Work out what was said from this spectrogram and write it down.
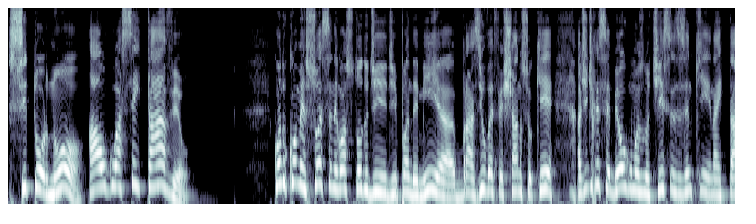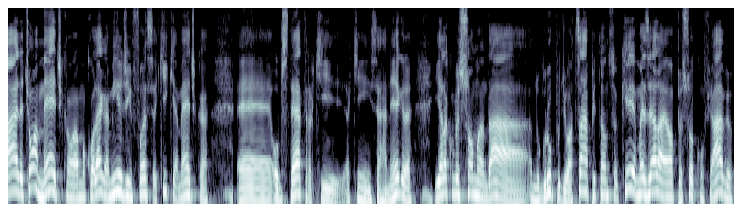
se tornou algo aceitável. Quando começou esse negócio todo de, de pandemia, Brasil vai fechar, não sei o quê, a gente recebeu algumas notícias dizendo que na Itália tinha uma médica, uma colega minha de infância aqui, que é médica é, obstetra aqui, aqui em Serra Negra, e ela começou a mandar no grupo de WhatsApp e tal, não sei o quê, mas ela é uma pessoa confiável.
